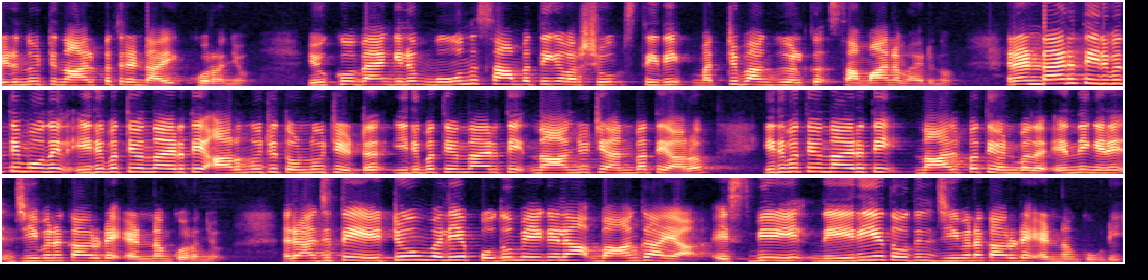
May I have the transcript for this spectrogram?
എഴുന്നൂറ്റി നാൽപ്പത്തിരണ്ടായി കുറഞ്ഞു. യുക്കോ ബാങ്കിലും മൂന്ന് സാമ്പത്തിക വർഷവും സ്ഥിതി മറ്റു ബാങ്കുകൾക്ക് സമാനമായിരുന്നു. രണ്ടായിരത്തി ഇരുപത്തി മൂന്നിൽ ഇരുപത്തിയൊന്നായിരത്തി അറുന്നൂറ്റി തൊണ്ണൂറ്റി എട്ട് ഇരുപത്തിയൊന്നായിരത്തി നാനൂറ്റി അൻപത്തി ആറ് ഇരുപത്തിയൊന്നായിരത്തി നാൽപ്പത്തി ഒൻപത് എന്നിങ്ങനെ ജീവനക്കാരുടെ എണ്ണം കുറഞ്ഞു. രാജ്യത്തെ ഏറ്റവും വലിയ പൊതുമേഖലാ ബാങ്കായ എസ് ബി ഐയിൽ നേരിയ തോതിൽ ജീവനക്കാരുടെ എണ്ണം കൂടി.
